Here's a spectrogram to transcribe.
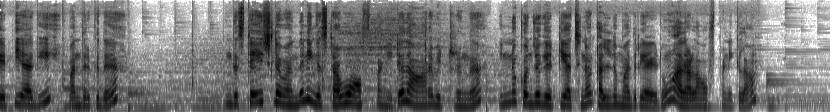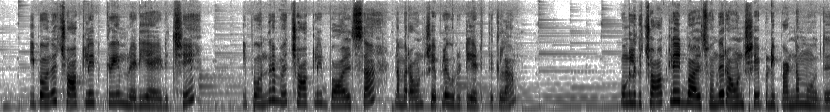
கெட்டியாகி வந்திருக்குது. இந்த ஸ்டேஜில் வந்து நீங்கள் ஸ்டவ் ஆஃப் பண்ணிவிட்டு அதை ஆற விட்டுருங்க. இன்னும் கொஞ்சம் கெட்டியாச்சுன்னா கல் மாதிரி ஆகிடும் அதனால் ஆஃப் பண்ணிக்கலாம். இப்போ வந்து சாக்லேட் க்ரீம் ரெடி ஆகிடுச்சு இப்போ வந்து நம்ம சாக்லேட் பால்ஸாக நம்ம ரவுண்ட் ஷேப்பில் உருட்டி எடுத்துக்கலாம். உங்களுக்கு சாக்லேட் பால்ஸ் வந்து ரவுண்ட் ஷேப் இப்படி பண்ணும்போது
